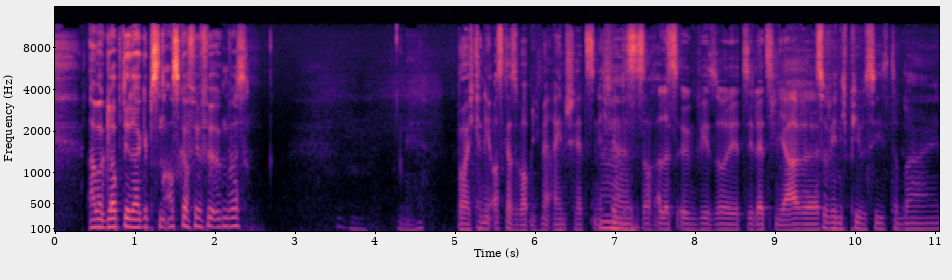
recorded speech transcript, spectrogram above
aber glaubt ihr, da gibt es einen Oscar für, für irgendwas? Boah, ich kann die Oscars überhaupt nicht mehr einschätzen. Ich Ja. finde, das ist auch alles irgendwie so jetzt die letzten Jahre. Zu wenig POCs dabei,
